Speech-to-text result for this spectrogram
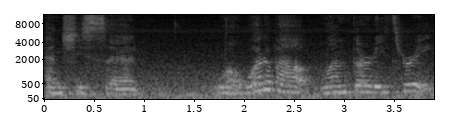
And she said, well, what about 133?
